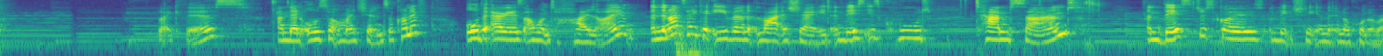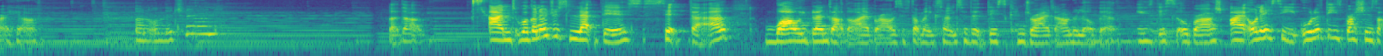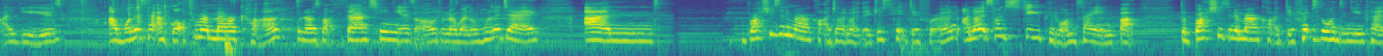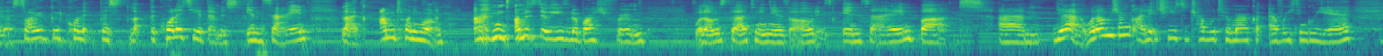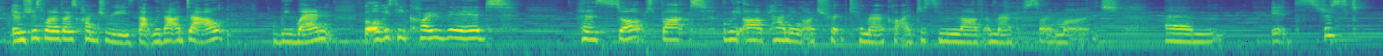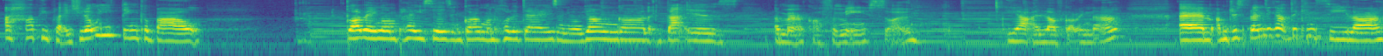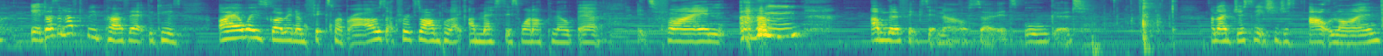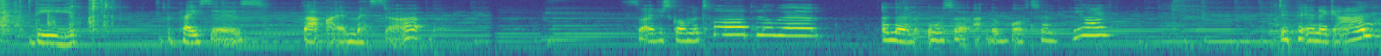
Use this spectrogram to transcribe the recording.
like this and then also on my chin. So kind of all the areas I want to highlight. And then I take an even lighter shade and this is called Tan Sand. And this just goes literally in the inner corner right here. And on the chin. Like that. And we're to just let this sit there while we blend out the eyebrows, if that makes sense, so that this can dry down a little bit. Use this little brush. I honestly, all of these brushes that I use, I want to say I got from America when I was about 13 years old when I went on holiday. And brushes in America, I don't know, they just hit different. I know it sounds stupid what I'm saying, but the brushes in America are different to the ones in UK. They're so good quality. This like the quality of them is insane. Like I'm 21 and I'm still using a brush from when I was 13 years old. It's insane. But um, yeah, when I was younger, I literally used to travel to America every single year. It was just one of those countries that without a doubt we went. But obviously COVID has stopped, but we are planning our trip to America. I just love America so much. Um, it's just a happy place. You know, when you think about going on places and going on holidays when you're younger, like that is America for me. So yeah, I love going there. Um, I'm just blending out the concealer. It doesn't have to be perfect because I always go in and fix my brows. Like for example, like I messed this one up a little bit. It's fine. Um, I'm gonna fix it now, so it's all good. And I just literally just outline the the places that I messed up. So I just go on the top a little bit and then also at the bottom here. Dip it in again.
